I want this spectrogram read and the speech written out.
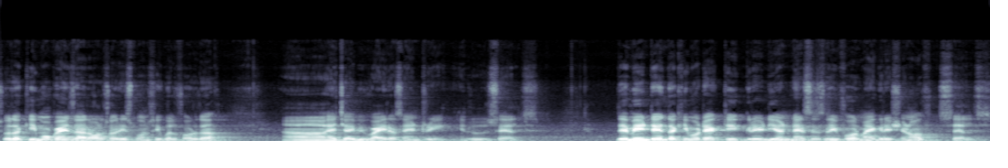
So the chemokines are also responsible for the uh, HIV virus entry into the cells. They maintain the chemotactic gradient necessary for migration of cells.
